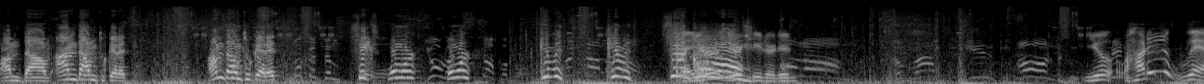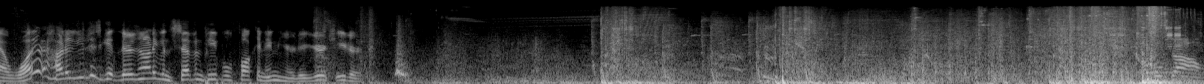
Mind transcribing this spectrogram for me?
I'm down. I'm down to get it. I'm down to get it. Six. One more. One more. Give it. Give it. Yeah, you're, you're a cheater, dude. You, how did you, yeah, what? How did you just get, there's not even seven people fucking in here, dude. You're a cheater. Double down.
